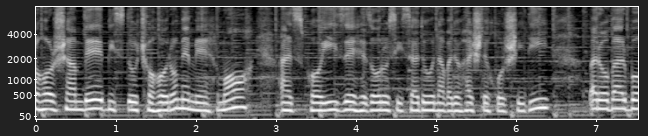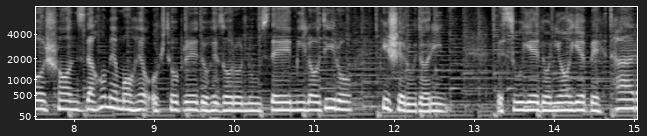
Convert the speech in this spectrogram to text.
چهارشنبه 24 مهر ماه از پاییز 1398 خورشیدی برابر با 16 ماه اکتبر 2019 میلادی رو پیش رو داریم. به سوی دنیای بهتر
